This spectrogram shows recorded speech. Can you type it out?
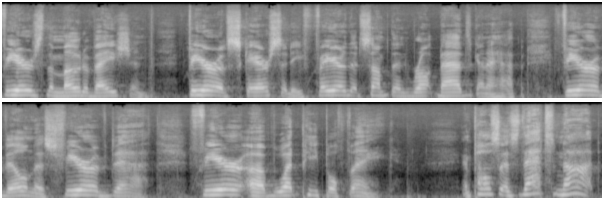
Fear's the motivation fear of scarcity, fear that something bad's going to happen, fear of illness, fear of death, fear of what people think. And Paul says that's not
